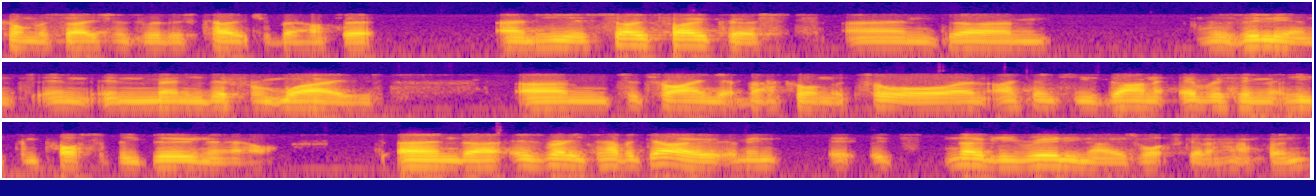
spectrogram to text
conversations with his coach about it, and he is so focused and um, resilient in in many different ways um, to try and get back on the tour. And I think he's done everything that he can possibly do now, and uh, is ready to have a go. I mean, it, it's nobody really knows what's going to happen.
